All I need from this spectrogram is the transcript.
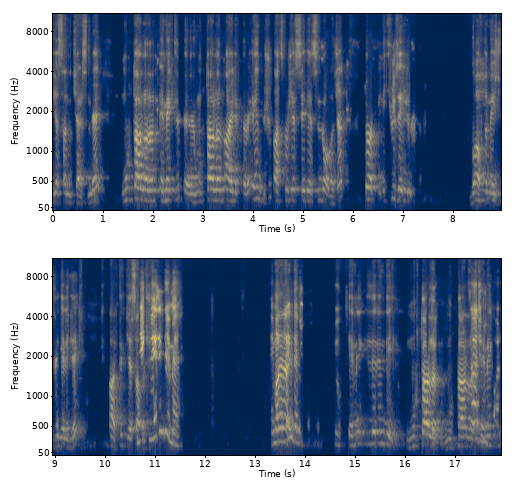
yasanın içerisinde muhtarların emekli e, muhtarların aylıkları en düşük asgari ücret seviyesinde olacak. 4253 lira. Bu hafta meclise gelecek. Artık yasalaşacak. Emeklilerin de mi? Emeklilerin hayır. de mi? Emeklilerin değil, muhtarların, muhtarlar, Sadece emekli, muhtar.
